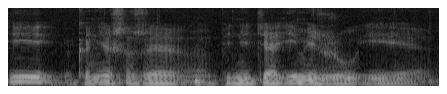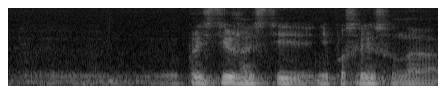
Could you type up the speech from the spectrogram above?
І, звісно ж, підняття іміджу і е, престижности непосредственно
